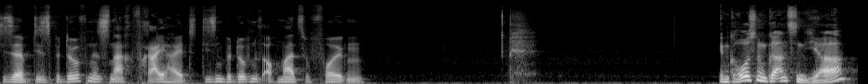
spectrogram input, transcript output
Diese, dieses Bedürfnis nach Freiheit, diesem Bedürfnis auch mal zu folgen. Im Großen und Ganzen ja.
